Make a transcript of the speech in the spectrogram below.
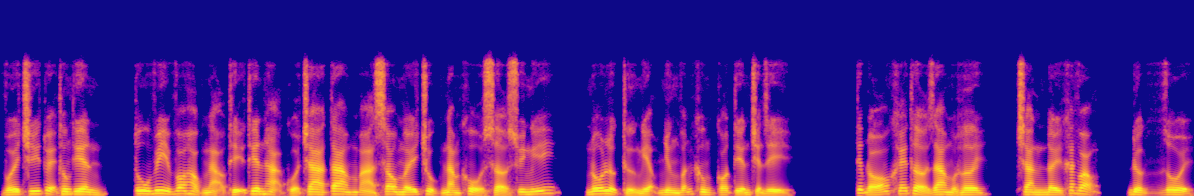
Với trí tuệ thông thiên, tu vi võ học ngạo thị thiên hạ của cha ta mà sau mấy chục năm khổ sở suy nghĩ, nỗ lực thử nghiệm nhưng vẫn không có tiến triển gì. Tiếp đó khẽ thở ra một hơi, tràn đầy khát vọng, được rồi,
